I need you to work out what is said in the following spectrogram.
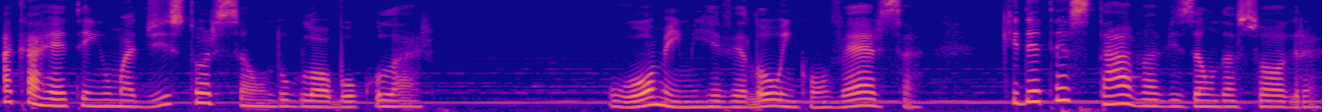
acarretem uma distorção do globo ocular. O homem me revelou em conversa que detestava a visão da sogra,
